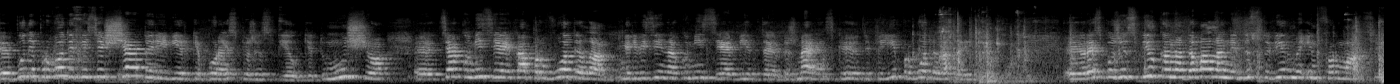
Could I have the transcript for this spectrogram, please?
е, буде проводитися ще перевірки по райспоживспілки, тому що ця комісія, яка проводила ревізійна комісія від Жмеринської ТПІ, проводила перевірку. Е, Райспоживспілка надавала недостовірну інформацію.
